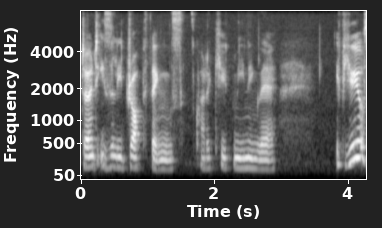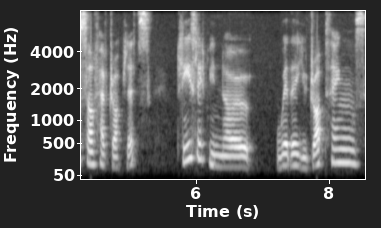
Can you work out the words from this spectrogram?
don't easily drop things. It's quite a cute meaning there. If you yourself have droplets, please let me know whether you drop things,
